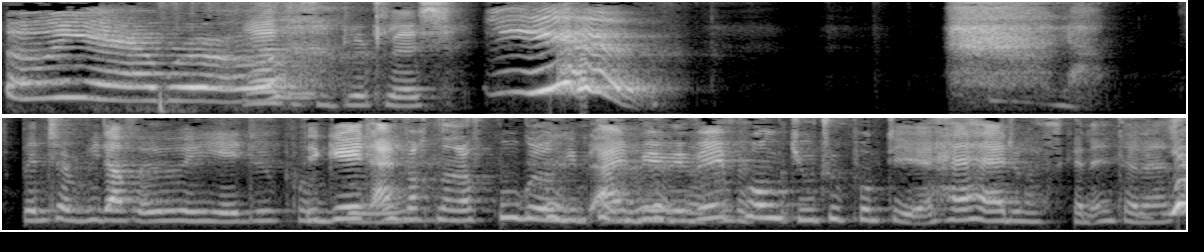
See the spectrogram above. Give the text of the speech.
Oh yeah, bro. Ja, sie ist glücklich. Yeah. Ich bin schon wieder auf YouTube. Sie geht einfach dann auf Google und gibt ein www.youtube.de. Hehe, du hast kein Internet. Ja,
